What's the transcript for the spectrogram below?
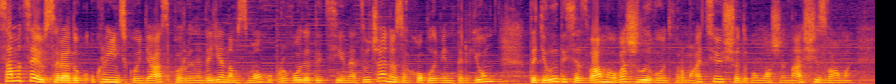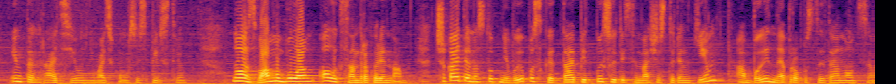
Саме цей осередок української діаспори надає нам змогу проводити ці надзвичайно захопливі інтерв'ю та ділитися з вами важливою інформацією, що допоможе нашій з вами інтеграції у німецькому суспільстві. Ну а з вами була Олександра Корінна. Чекайте наступні випуски та підписуйтесь на наші сторінки, аби не пропустити анонси.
